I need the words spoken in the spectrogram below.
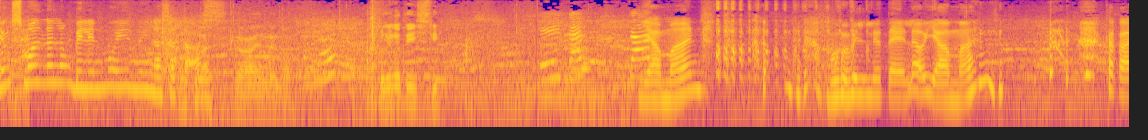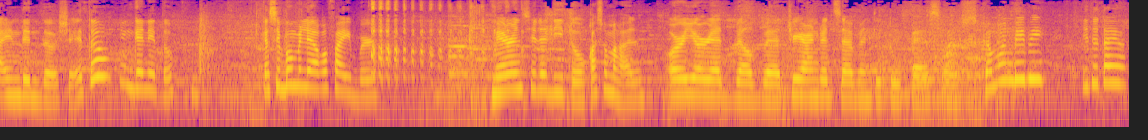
Yung small na lang bilin mo, yun yung nasa taas. Kakain na, no? Bili ka tasty. Yaman. Bumili Nutella o yaman. Kakain din daw siya. Ito, yung ganito. Kasi bumili ako fiber. Meron sila dito, kaso mahal. Or your red velvet, 372 pesos. Come on, baby. Dito tayo.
